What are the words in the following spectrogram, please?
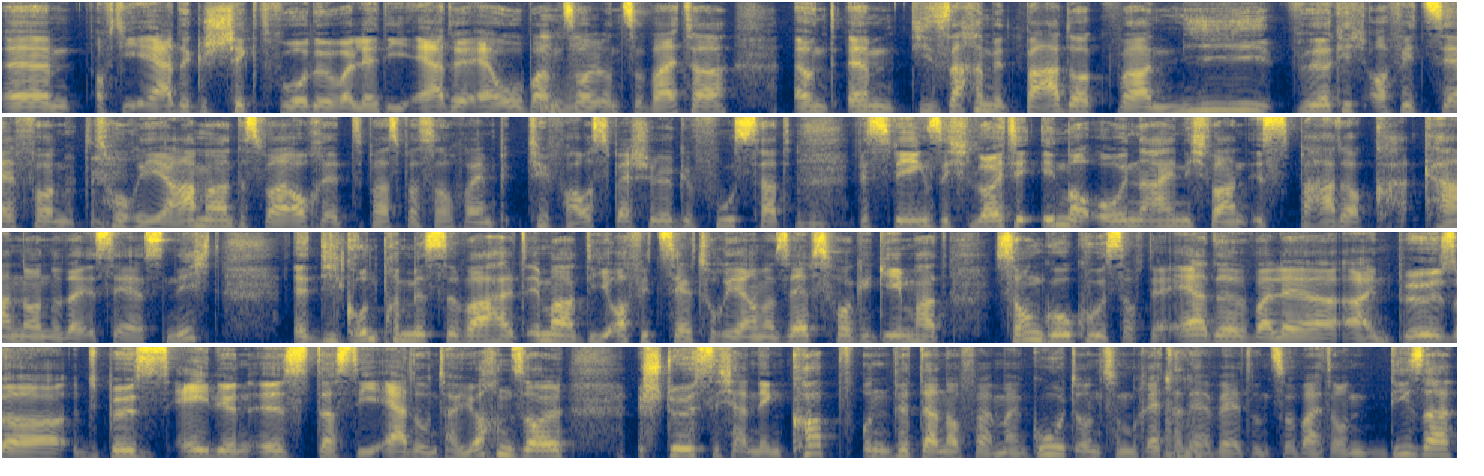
ähm, auf die Erde geschickt wurde, weil er die Erde erobern mhm. soll und so weiter. Und ähm, die Sache mit Bardock war nie wirklich offiziell von Toriyama. Das war auch etwas, was auf einem TV-Special gefußt hat, mhm. weswegen sich Leute immer uneinig waren, ist Bardock Kanon oder ist er es nicht. Äh, die Grundprämisse war halt immer, die offiziell Toriyama selbst vorgegeben hat. Son Goku ist auf der Erde, weil er ein böser, böses Alien ist, das die Erde unter unterjochen soll, stößt sich an den Kopf und wird dann auf einmal gut und zum Retter mhm. der Welt und so weiter. Und dieser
